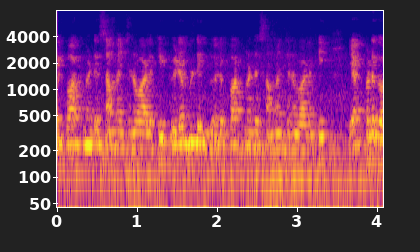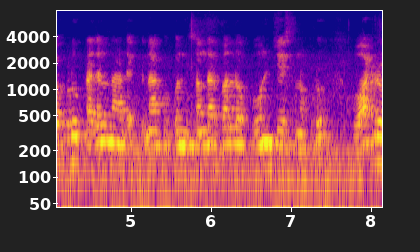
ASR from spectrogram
డిపార్ట్మెంట్కి సంబంధించిన వాళ్ళకి పీడబ్ల్యూడి డిపార్ట్మెంట్కి సంబంధించిన వాళ్ళకి ఎప్పటికప్పుడు ప్రజలు నా దగ్గర నాకు కొన్ని సందర్భాల్లో ఫోన్ చేస్తున్నప్పుడు వాటర్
